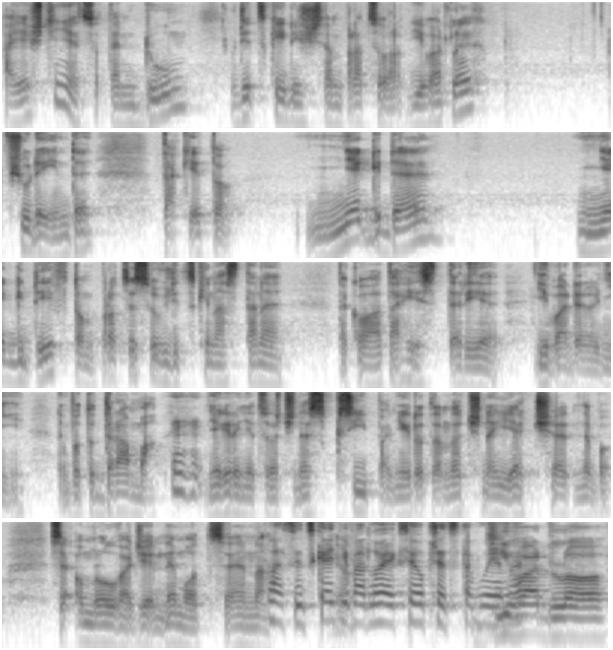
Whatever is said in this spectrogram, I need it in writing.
A ještě něco, ten dům, vždycky, když jsem pracoval v divadlech, všude jinde, tak je to někde, někdy v tom procesu vždycky nastane taková ta hysterie divadelní, nebo to drama. Mm-hmm. Někde něco začne skřípat, někdo tam začne ječet, nebo se omlouvat, že je nemocen. Klasické jo. divadlo, jak si ho představujeme? Divadlo,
